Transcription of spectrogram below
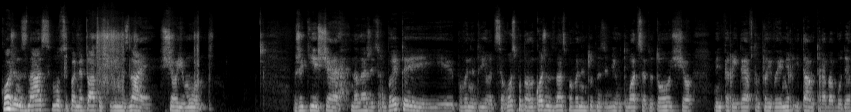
Кожен з нас мусить пам'ятати, що він не знає, що йому в житті ще належить зробити, і повинен довіритися Господу, але кожен з нас повинен тут на землі готуватися до того, що він перейде в там той вимір, і там треба буде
